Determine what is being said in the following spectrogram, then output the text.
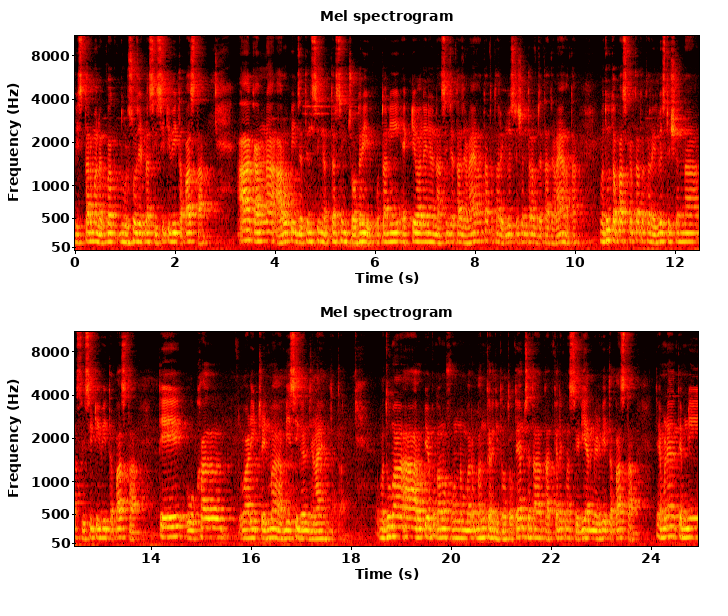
વિસ્તારમાં લગભગ દોઢસો જેટલા સીસીટીવી તપાસતા આ કામના આરોપી જતીનસિંહ અખ્તરસિંહ ચૌધરી પોતાની એક્ટિવા લઈને નાસી જતા જણાયા હતા તથા રેલવે સ્ટેશન તરફ જતા જણાયા હતા. વધુ તપાસ કરતા તથા રેલવે સ્ટેશનના સીસીટીવી તપાસતા તે ઓખાવાળી ટ્રેનમાં બેસી ગયેલ જણાયા હતા વધુમાં આ આરોપીએ પોતાનો ફોન નંબર બંધ કરી દીધો હતો. તેમ છતાં તાત્કાલિકમાં સીડીઆર મેળવી તપાસતા તેમણે તેમની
